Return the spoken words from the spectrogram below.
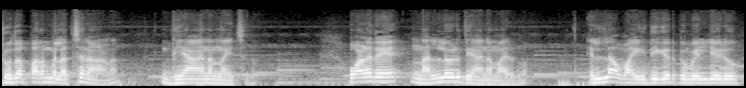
ചുതപ്പറമ്പിലച്ഛനാണ് ധ്യാനം നയിച്ചത്. വളരെ നല്ലൊരു ധ്യാനമായിരുന്നു. എല്ലാ വൈദികർക്കും വലിയൊരു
